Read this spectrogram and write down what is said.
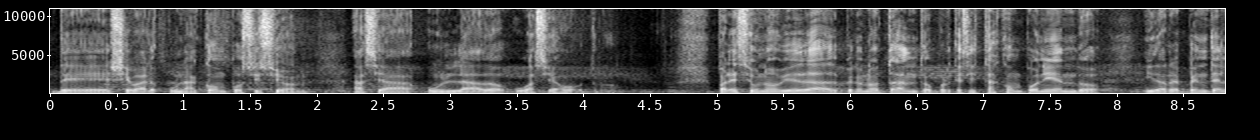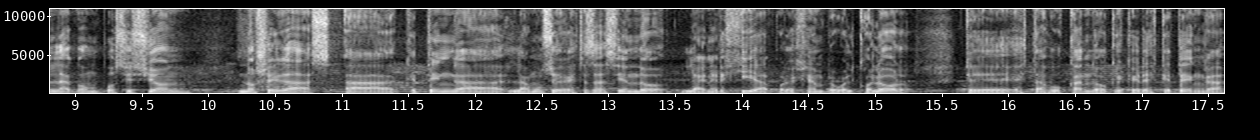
de llevar una composición hacia un lado o hacia otro. Parece una obviedad, pero no tanto, porque si estás componiendo y de repente en la composición no llegás a que tenga la música que estás haciendo la energía, por ejemplo, o el color que estás buscando o que querés que tenga,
